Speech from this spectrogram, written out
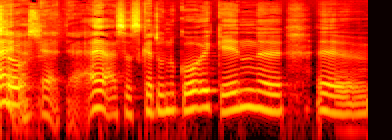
forstås? Ja, ja, altså, skal du nu gå igen? Øh, øh,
